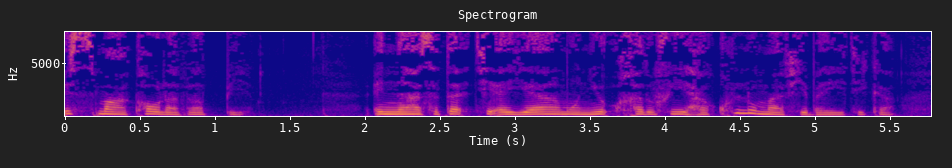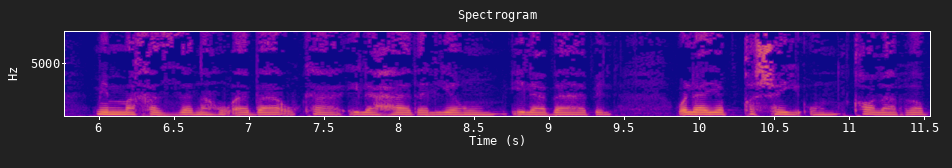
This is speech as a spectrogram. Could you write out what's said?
اسمع قول الرب إنها ستأتي أيام يؤخذ فيها كل ما في بيتك مما خزنه آباؤك إلى هذا اليوم إلى بابل ولا يبقى شيء قال الرب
